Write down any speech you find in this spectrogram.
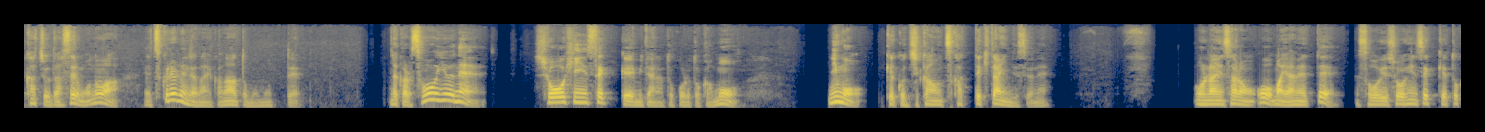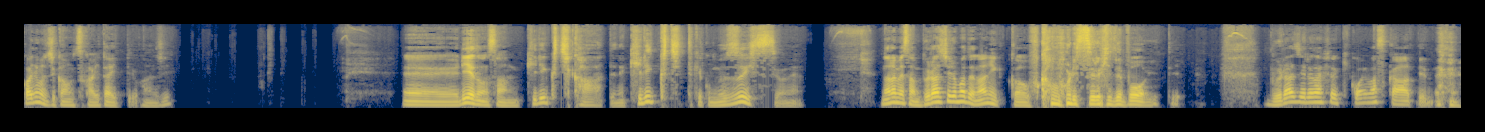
価値を出せるものは作れるんじゃないかなとも思って。だからそういうね、商品設計みたいなところとかも、にも結構時間を使っていきたいんですよね。オンラインサロンをまあやめて、そういう商品設計とかにも時間を使いたいっていう感じ。えー、リエドンさん、切り口かってね、切り口って結構むずいっすよね。ナナメさん、ブラジルまで何かを深掘りするヒデボーイって。ブラジルの人聞こえますかって言うんだね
